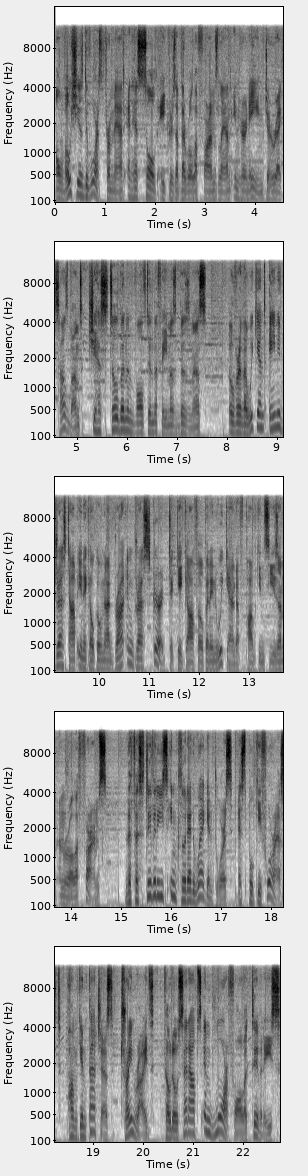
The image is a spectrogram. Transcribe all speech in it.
Although she is divorced from Matt and has sold acres of the Roloff Farms land in her name to her ex-husband, she has still been involved in the famous business. Over the weekend, Amy dressed up in a coconut bra and dress skirt to kick off opening weekend of pumpkin season on Roloff Farms. The festivities included wagon tours, a spooky forest, pumpkin patches, train rides, photo setups and more fall activities.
